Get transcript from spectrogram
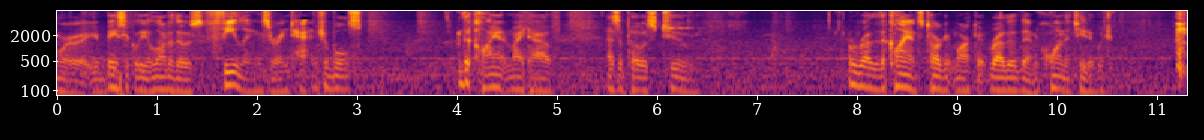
or basically a lot of those feelings or intangibles the client might have, as opposed to, or rather, the client's target market rather than quantitative, which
